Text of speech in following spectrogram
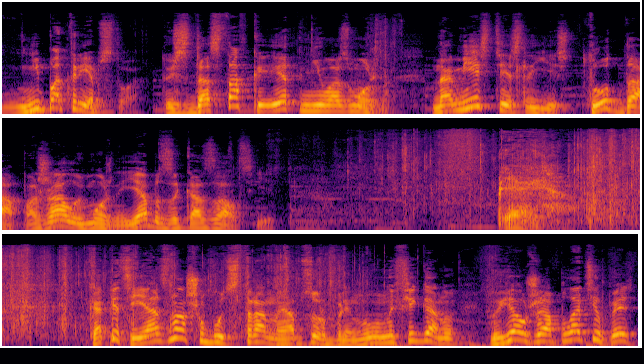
непотребство. То есть с доставкой это невозможно. На месте, если есть, то да, пожалуй, можно. Я бы заказал съесть. Эй. Капец, я знал, что будет странный обзор, блин, ну нафига, ну, ну я уже оплатил, понимаете,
